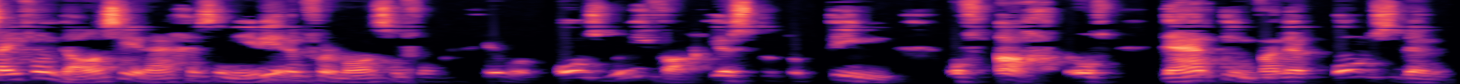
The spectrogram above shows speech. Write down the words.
sy fondasie reg is en hierdie inligting vir hom gegee word. Ons moenie wag eers tot op 10 of 8 of 13 wanneer ons dink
